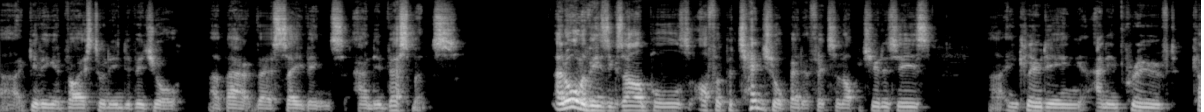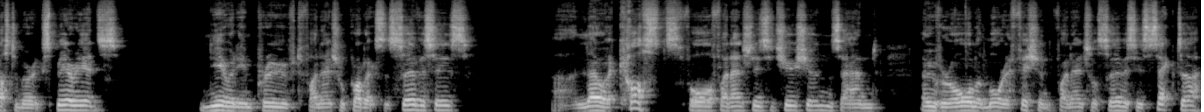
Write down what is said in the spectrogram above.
uh, giving advice to an individual about their savings and investments. And all of these examples offer potential benefits and opportunities, uh, including an improved customer experience, new and improved financial products and services, uh, lower costs for financial institutions, and overall a more efficient financial services sector,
